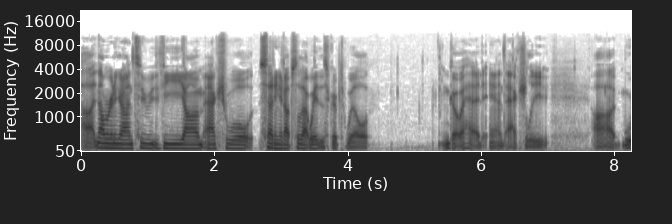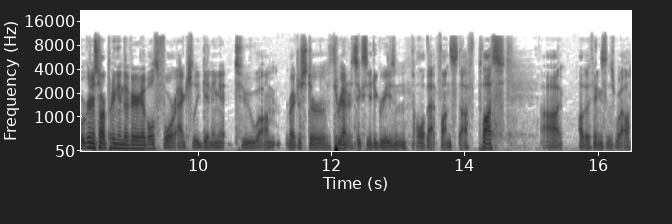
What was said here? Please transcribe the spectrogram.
uh, now we're going to get on to the um, actual setting it up so that way the script will go ahead and actually uh, we're going to start putting in the variables for actually getting it to um, register 360 degrees and all of that fun stuff, plus uh, other things as well.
